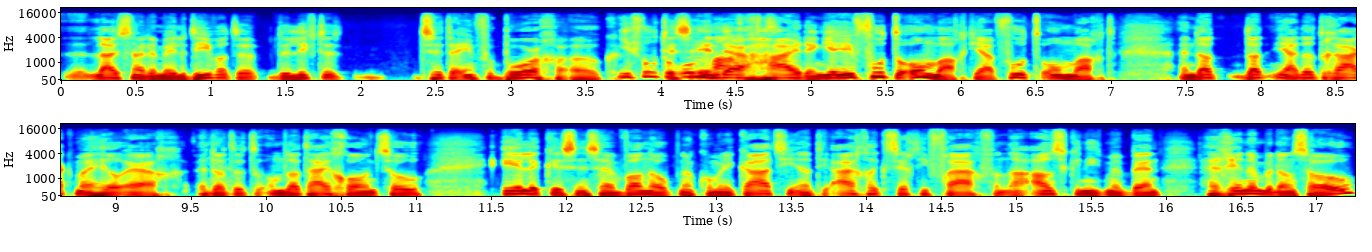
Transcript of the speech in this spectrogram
luister naar de melodie, wat de, de liefde zit erin verborgen ook. Je voelt de is onmacht. in der hiding. Ja, je voelt de onmacht. Ja, voelt de onmacht. En dat, dat, ja, dat raakt mij heel erg. Ja. Dat het, omdat hij gewoon zo eerlijk is in zijn wanhoop naar communicatie. En dat hij eigenlijk zegt die vraag van... Nou, als ik er niet meer ben, herinner me dan zo...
